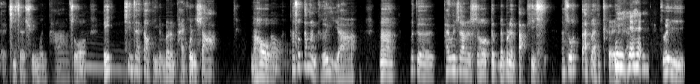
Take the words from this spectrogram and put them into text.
呃，记者询问他说，哎，现在到底能不能拍婚纱？然后他说，当然可以啊。那那个拍婚纱的时候，能能不能打 kiss？他说，当然可以。所以，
